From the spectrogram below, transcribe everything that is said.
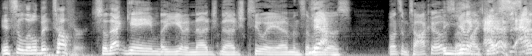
it's a little bit tougher. So that game, Like you get a nudge, nudge, 2 a.m. and somebody Yeah. goes, "You want some tacos?" You're I'm like, like, "Yes, "Abs- I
